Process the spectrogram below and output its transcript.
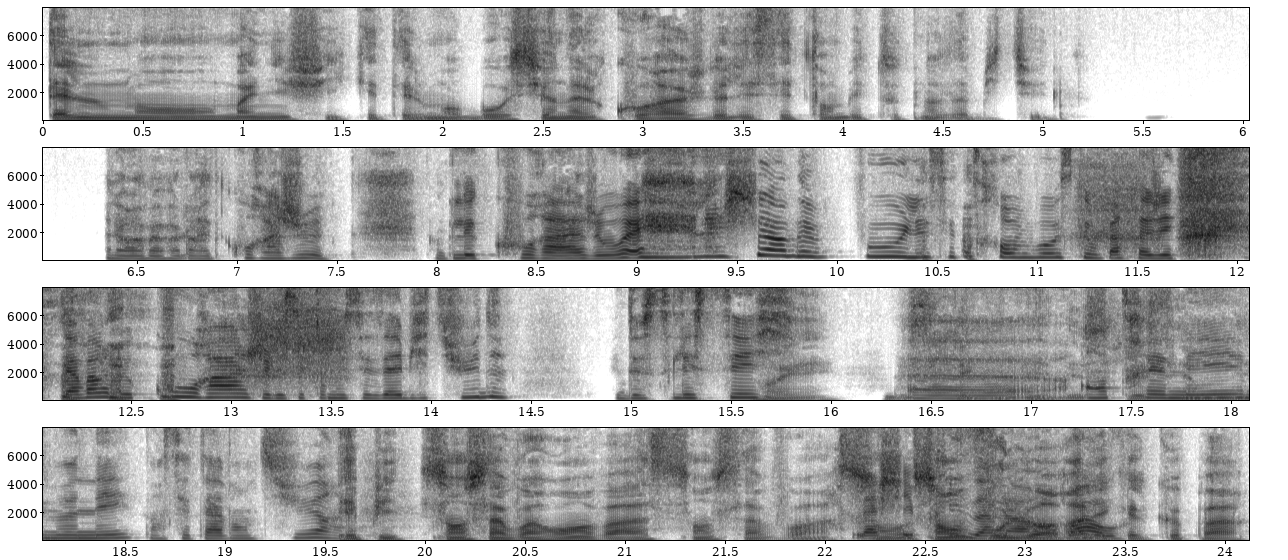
tellement magnifique et tellement beau si on a le courage de laisser tomber toutes nos habitudes. Alors, il va falloir être courageux. Donc, le courage, ouais, la chair de poule, c'est trop beau ce que vous partagez. D'avoir le courage de laisser tomber ses habitudes, de se laisser euh, entraîner, mener dans cette aventure. Et puis, sans savoir où on va, sans savoir, sans, vouloir aller quelque part.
